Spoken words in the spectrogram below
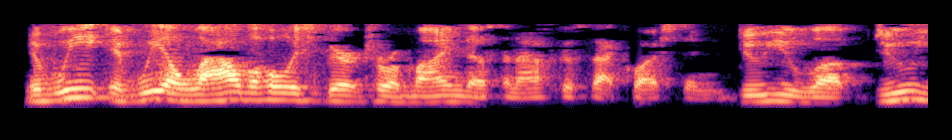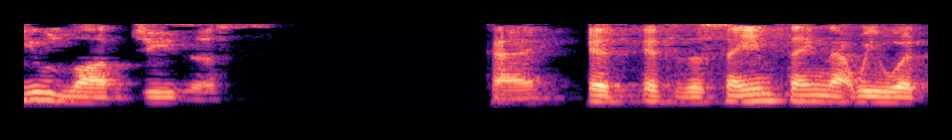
If we, if we allow the Holy Spirit to remind us and ask us that question, do you love, do you love Jesus? Okay. It's, it's the same thing that we would,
